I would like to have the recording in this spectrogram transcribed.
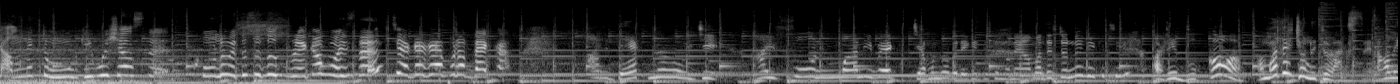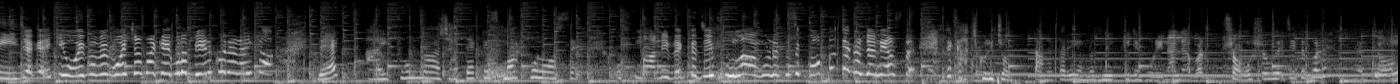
সামনে একটা মুরগি বসে আছে। মনে হইতেছে তো ব্রেকআপ হইছে। চেকা গায়ে পুরো বেকা। আর দেখ না, ওই যে আইফোন মানি ব্যাগ যেমন ভাবে রেখে মানে আমাদের জন্যই রেখেছি। আরে বুকা, আমাদের জন্যই তো রাখছে। নাহলে এই জায়গায় কি ওইভাবে বসে থাকে? এগুলো বের করে রাখা দেখ আইফোন না, সাথে একটা স্মার্টফোনও আছে। মানি ব্যাগটা যে ফুলা মনে হচ্ছে কত টাকা জানি আছে। একটা কাজ করি, চল, তাড়াতাড়ি আমরা গিয়ে কেটে পড়ি, নাহলে আবার সমস্যা হয়ে যেতে পারে। চল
